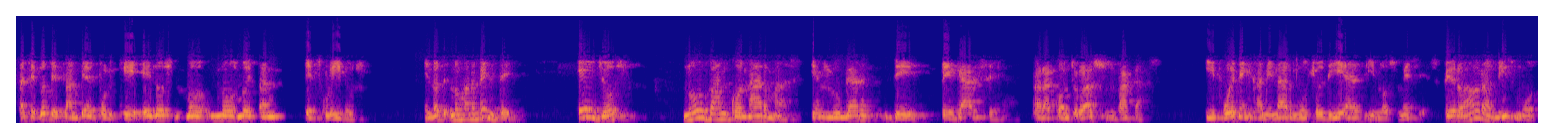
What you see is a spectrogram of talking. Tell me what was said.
sacerdotes también, porque ellos no, no, no están excluidos. Entonces, normalmente, ellos no van con armas en lugar de pegarse para controlar sus vacas y pueden caminar muchos días y los meses. Pero ahora mismo,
